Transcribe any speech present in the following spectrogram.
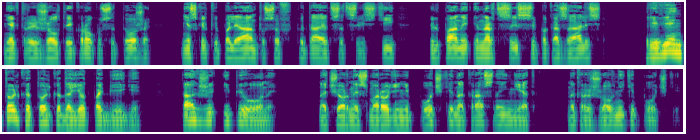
некоторые желтые крокусы тоже — несколько палеантусов пытаются цвести, тюльпаны и нарциссы показались. Ревень только-только дает побеги. Также и пионы. На черной смородине почки, на красной нет, на крыжовнике почки.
